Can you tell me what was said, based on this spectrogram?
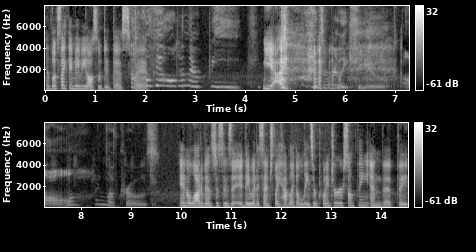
It looks like they maybe also did this Oh, with. they hold in their beak. Yeah. It's really cute. Oh, I love crows. In a lot of instances they would essentially have like a laser pointer or something and the, the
